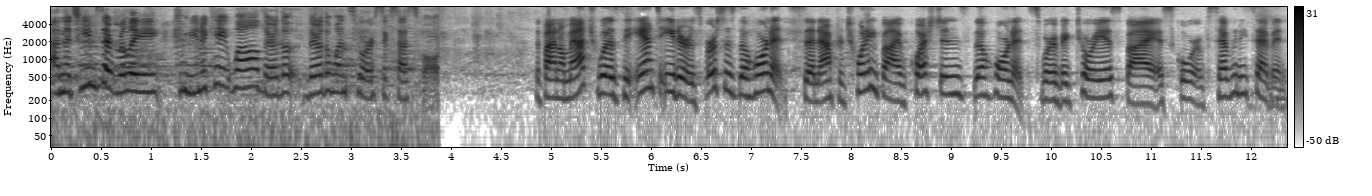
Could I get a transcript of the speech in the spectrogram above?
and the teams that really communicate well, they're the, they're the ones who are successful. The final match was the Anteaters versus the Hornets, and after 25 questions, the Hornets were victorious by a score of 77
